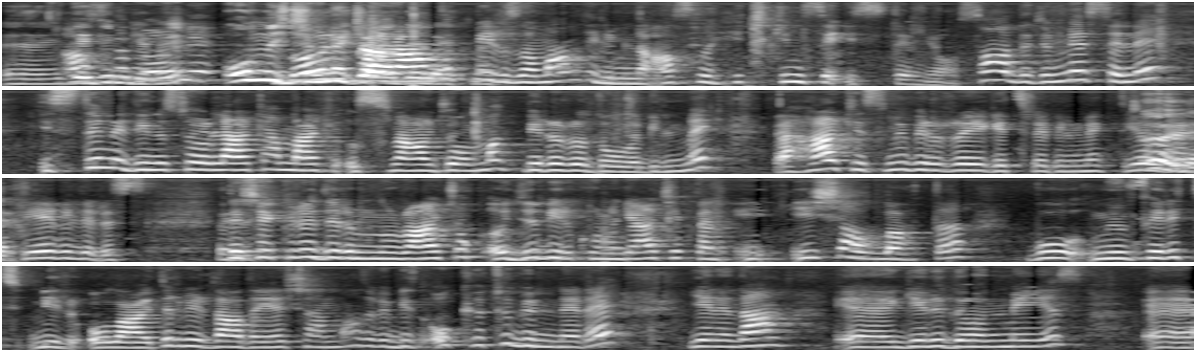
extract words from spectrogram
e, dediğim Aslında gibi böyle- onun için böyle mücadele etmek. bir zaman diliminde aslında hiç kimse istemiyor. Sadece mesele istemediğini söylerken belki ısrarcı olmak, bir arada olabilmek ve her kesimi bir araya getirebilmek diye Öyle. özetleyebiliriz. Öyle. Teşekkür ederim Nuray. Çok acı bir konu gerçekten. İnşallah da bu münferit bir olaydır. Bir daha da yaşanmaz ve biz o kötü günlere yeniden e, geri dönmeyiz. E,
